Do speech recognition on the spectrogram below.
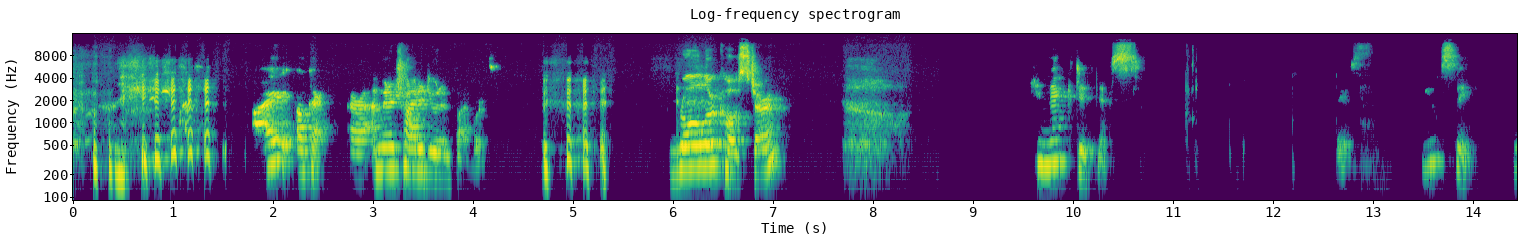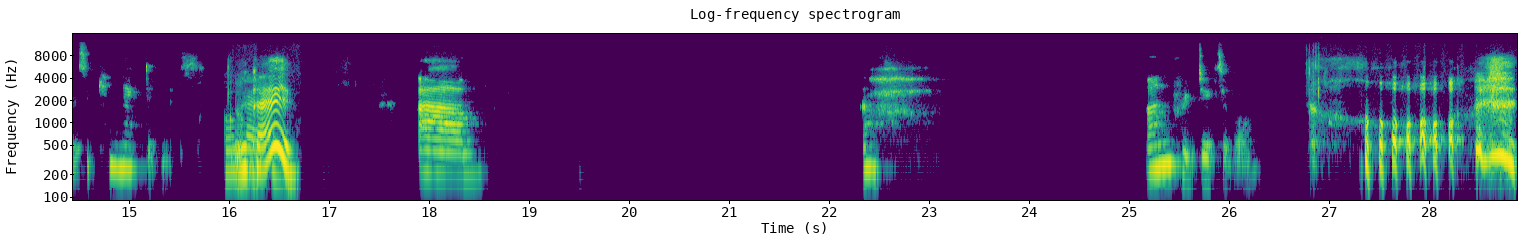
I okay. All right. I'm going to try to do it in five words. Roller coaster. Connectedness. There's, you'll see. There's a connectedness. Okay. Um, unpredictable.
